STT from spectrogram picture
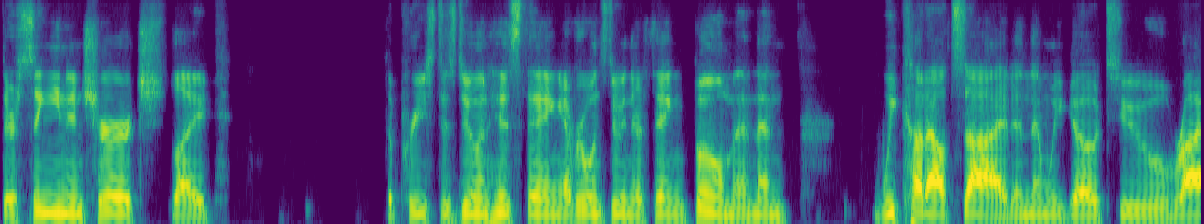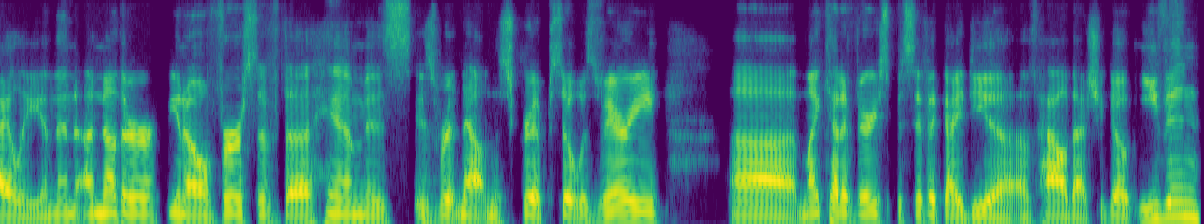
they're singing in church like the priest is doing his thing, everyone's doing their thing, boom, and then we cut outside and then we go to Riley and then another, you know, verse of the hymn is is written out in the script. So it was very uh Mike had a very specific idea of how that should go. Even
